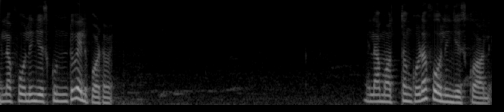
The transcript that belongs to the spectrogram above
ఇలా ఫోలింగ్ చేసుకుంటూ వెళ్ళిపోవటమే. ఇలా మొత్తం కూడా ఫోలింగ్ చేసుకోవాలి.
